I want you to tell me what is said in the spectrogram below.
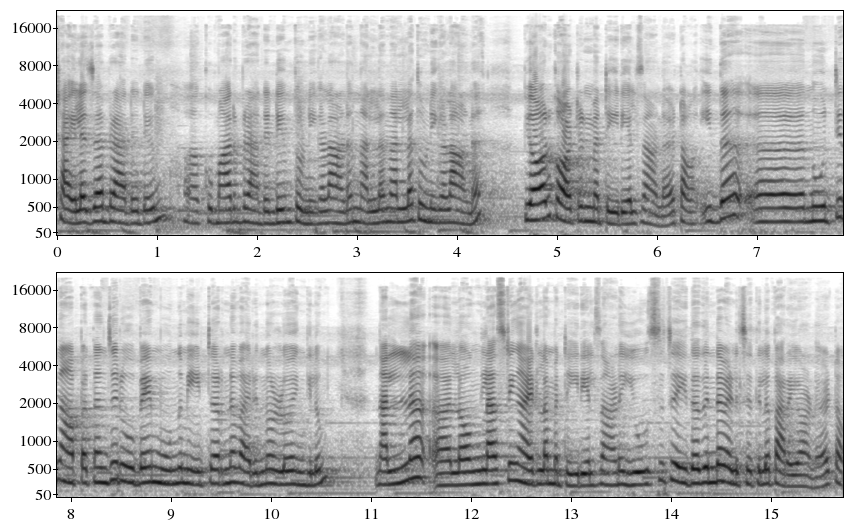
ശൈലജ ബ്രാൻഡിന്റെയും കുമാർ ബ്രാൻഡിന്റെയും തുണികളാണ്. നല്ല നല്ല തുണികളാണ്. പ്യുർ കോട്ടൺ മെറ്റീരിയൽസ് ആണ് കേട്ടോ ഇത് നൂറ്റി നാൽപ്പത്തഞ്ച് രൂപയും മൂന്ന് മീറ്ററിന് വരുന്നുള്ളൂ എങ്കിലും നല്ല ലോങ് ലാസ്റ്റിംഗ് ആയിട്ടുള്ള മെറ്റീരിയൽസ് ആണ് യൂസ് ചെയ്തതിന്റെ വെളിച്ചത്തിൽ പറയുവാണ് കേട്ടോ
